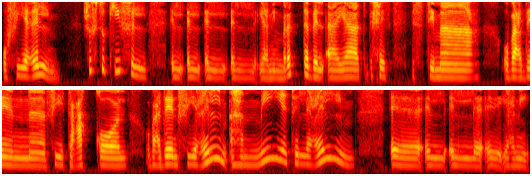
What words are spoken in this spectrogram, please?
وفي علم، شفتوا كيف ال ال ال ال ال يعني مرتب الآيات؟ بحيث استماع وبعدين في تعقل وبعدين في علم أهمية العلم آه، ال ال يعني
